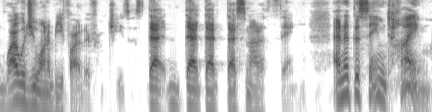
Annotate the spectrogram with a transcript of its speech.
Why would you want to be farther from Jesus? That that that that's not a thing. And at the same time,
